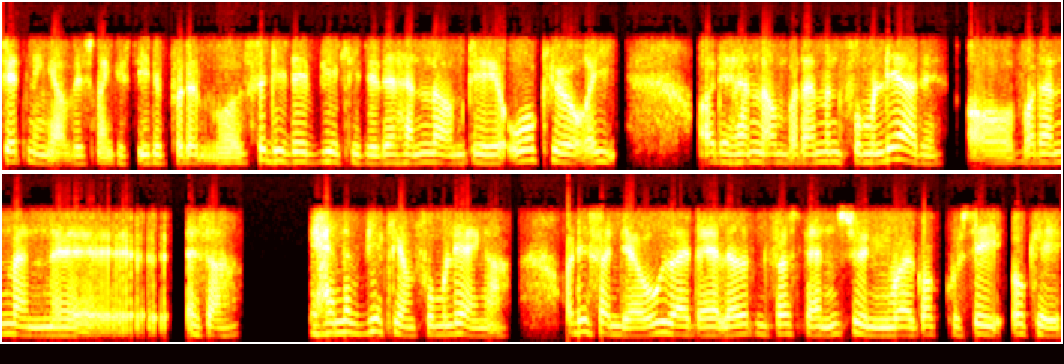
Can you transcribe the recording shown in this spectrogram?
sætninger, hvis man kan sige det på den måde. Fordi det er virkelig det, det handler om. Det er ordkløveri, og det handler om, hvordan man formulerer det, og hvordan man... Øh, altså, det handler virkelig om formuleringer. Og det fandt jeg ud af, da jeg lavede den første ansøgning, hvor jeg godt kunne se, okay,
